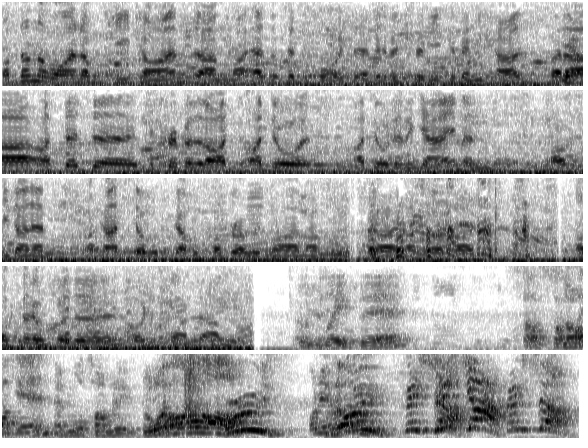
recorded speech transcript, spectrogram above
I've done the wind up a few times. Um, as I said before, it's a bit of a tribute to Benny Cuz. But Yeah. uh, I said to, to Cripper that I'd, I'd do it. I'd do it in a game, and obviously don't have. I can't double double conquer with my muscles, so I thought I'd, I'll settle for the. I'll just wind it up. Good leap there. Sauce, sauce again. Had more time than he thought. Oh! Cruz on his own. Fisher! Fisher! Fisher!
